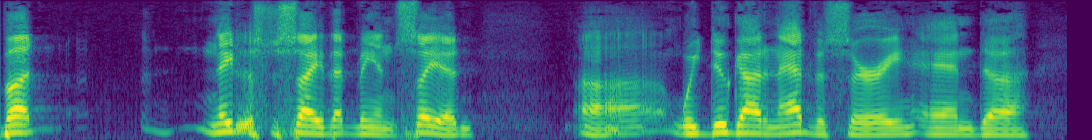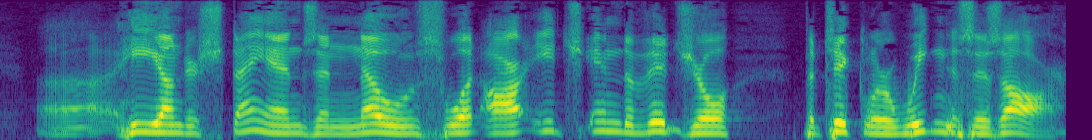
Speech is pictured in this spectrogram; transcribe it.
but needless to say, that being said, uh, we do got an adversary and uh, he understands and knows what our each individual particular weaknesses are,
